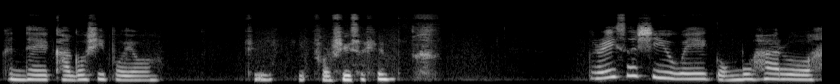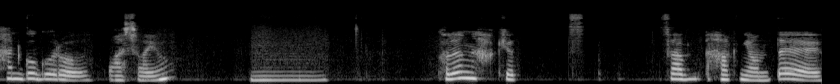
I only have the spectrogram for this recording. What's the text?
근데 가고 싶어요. A few seconds. 그레이스 씨왜 공부하러 한국으로 왔어요? 음, 고등학교 3학년 때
